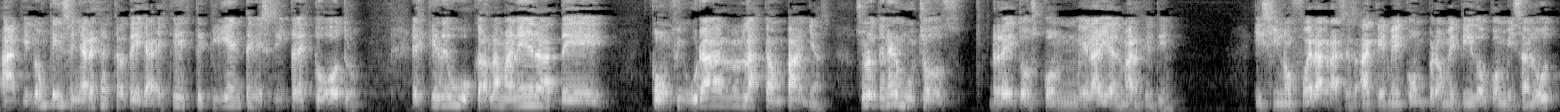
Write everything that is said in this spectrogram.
Ah, que tengo que diseñar esta estrategia. Es que este cliente necesita esto otro. Es que debo buscar la manera de configurar las campañas. Suelo tener muchos retos con el área del marketing. Y si no fuera gracias a que me he comprometido con mi salud,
